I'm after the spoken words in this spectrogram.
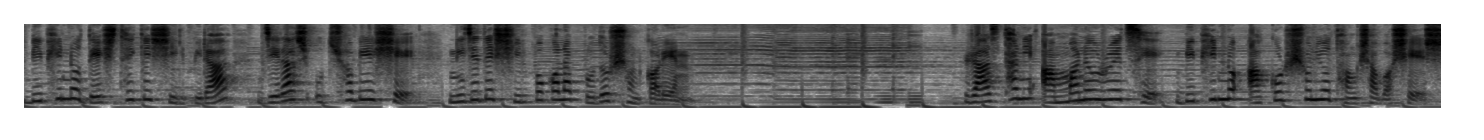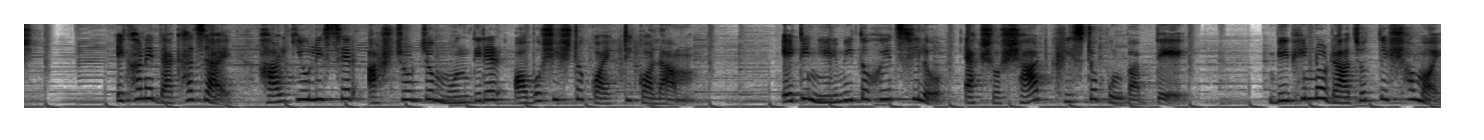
বিভিন্ন দেশ থেকে শিল্পীরা জেরাস উৎসবে এসে নিজেদের শিল্পকলা প্রদর্শন করেন। রাজধানী আম্মানেও রয়েছে বিভিন্ন আকর্ষণীয় ধ্বংসাবশেষ। এখানে দেখা যায় হারকিউলিসের আশ্চর্য মন্দিরের অবশিষ্ট কয়েকটি কলাম। এটি নির্মিত হয়েছিল একশো ষাট খ্রিস্টপূর্বাব্দে। বিভিন্ন রাজত্বের সময়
